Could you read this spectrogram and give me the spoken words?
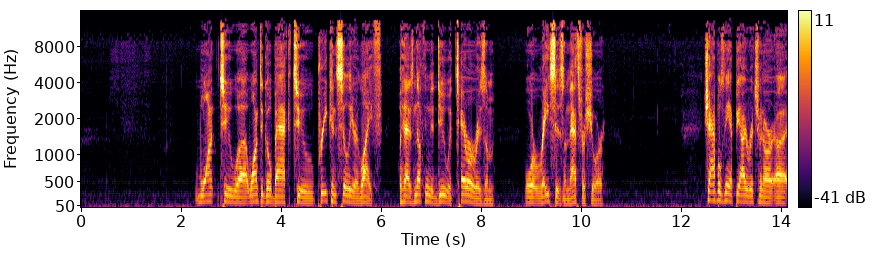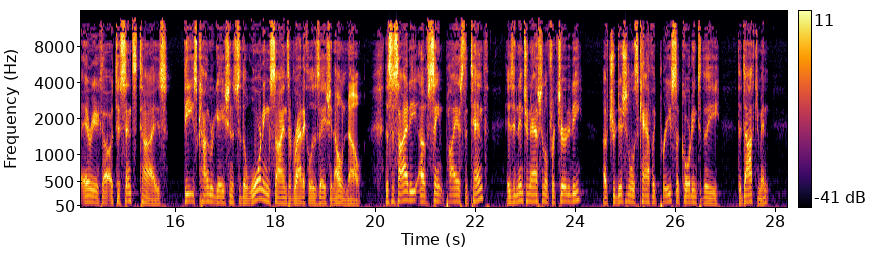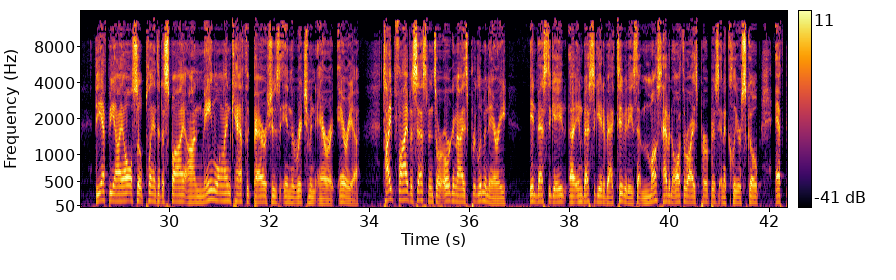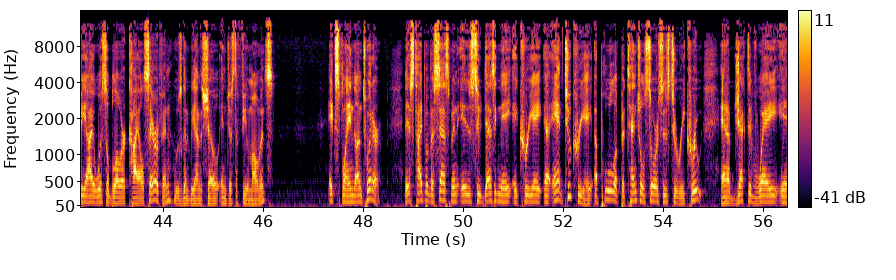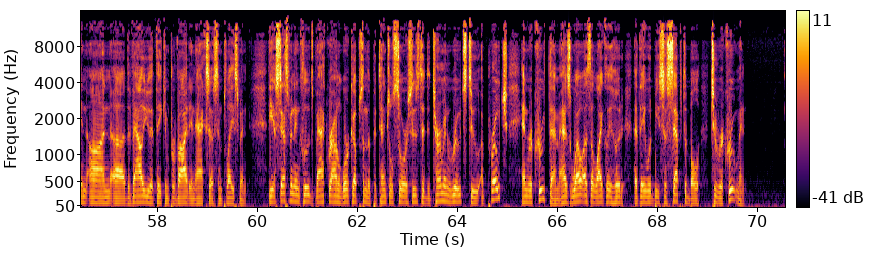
want to uh, want to go back to pre-conciliar life, which has nothing to do with terrorism or racism. That's for sure. Chapels in the FBI Richmond are, uh, area uh, to sensitize these congregations to the warning signs of radicalization. Oh no. The Society of St. Pius X is an international fraternity of traditionalist Catholic priests, according to the, the document. The FBI also planted a spy on mainline Catholic parishes in the Richmond area. Type 5 assessments are organized preliminary investigate, uh, investigative activities that must have an authorized purpose and a clear scope. FBI whistleblower Kyle Seraphin, who's going to be on the show in just a few moments, explained on Twitter. This type of assessment is to designate a create uh, and to create a pool of potential sources to recruit an objective way in on uh, the value that they can provide in access and placement. The assessment includes background workups on the potential sources to determine routes to approach and recruit them, as well as the likelihood that they would be susceptible to recruitment.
